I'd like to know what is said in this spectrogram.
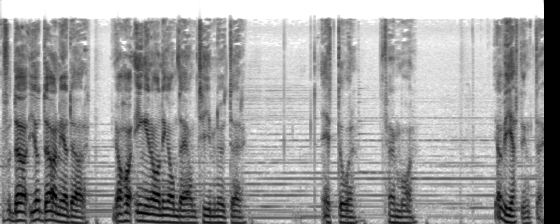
jag, får dö, jag dör när jag dör. Jag har ingen aning om det om tio minuter, ett år, fem år. Jag vet inte.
